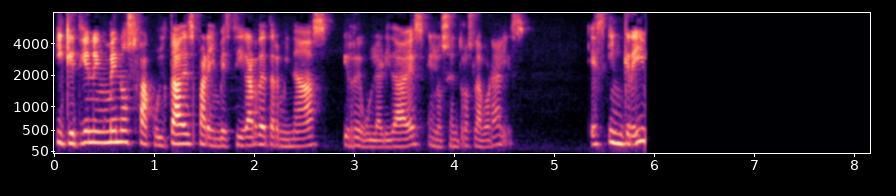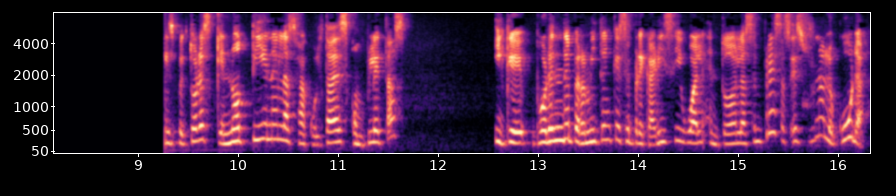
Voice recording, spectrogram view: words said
y que tienen menos facultades para investigar determinadas irregularidades en los centros laborales. Es increíble. Inspectores que no tienen las facultades completas y que por ende permiten que se precarice igual en todas las empresas. Es una locura.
